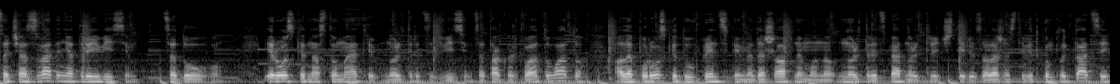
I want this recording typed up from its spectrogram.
це час зведення 3,8, це довго. І розкид на 100 метрів 0,38. Це також багатовато, але по розкиду, в принципі, ми десь апнемо на 0,35-0,34, в залежності від комплектації.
